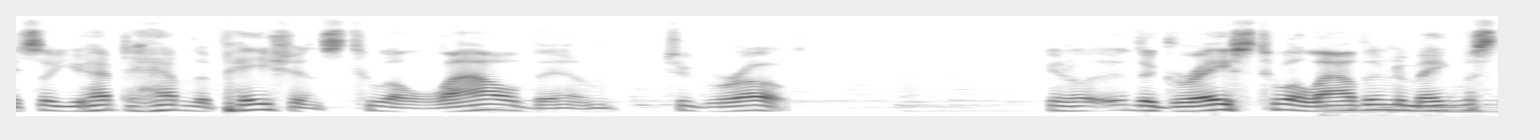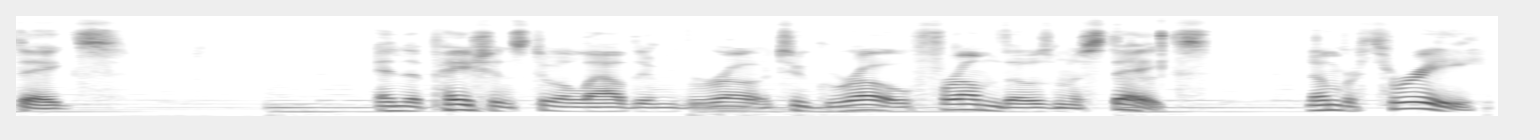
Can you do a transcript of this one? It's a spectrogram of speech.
And so you have to have the patience to allow them to grow. You know, uh, the grace to allow them to make mistakes and the patience to allow them grow to grow from those mistakes. Number 3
